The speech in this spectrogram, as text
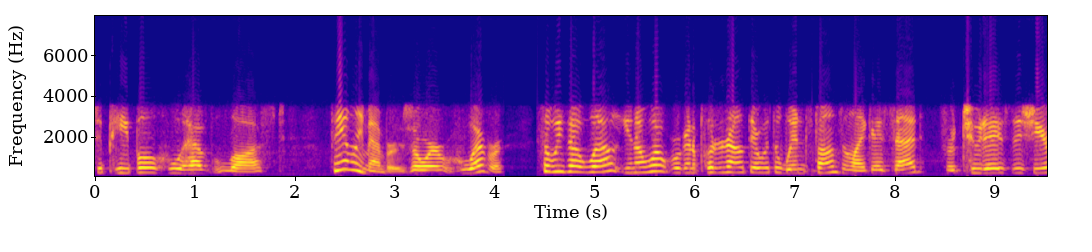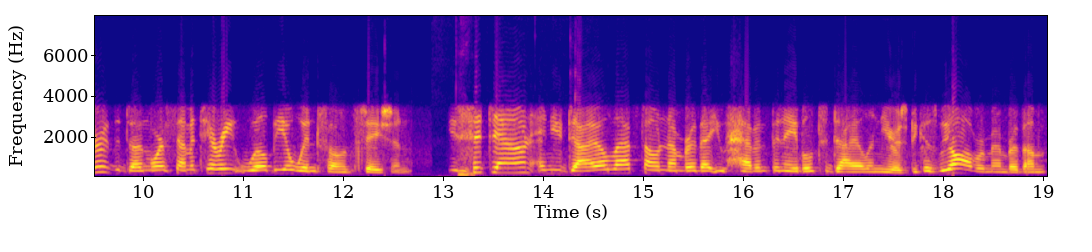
to people who have lost family members or whoever. So we thought, well, you know what? We're going to put it out there with the wind phones. And like I said, for two days this year, the Dunmore Cemetery will be a wind phone station. You hmm. sit down and you dial that phone number that you haven't been able to dial in years because we all remember them.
